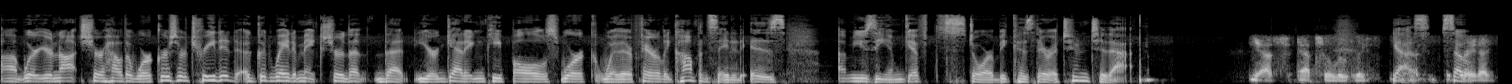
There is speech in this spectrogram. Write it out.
uh, where you're not sure how the workers are treated, a good way to make sure that that you're getting people's work where they're fairly compensated is a museum gift store because they're attuned to that. Yes, absolutely. Yes. Yeah, So- great idea.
